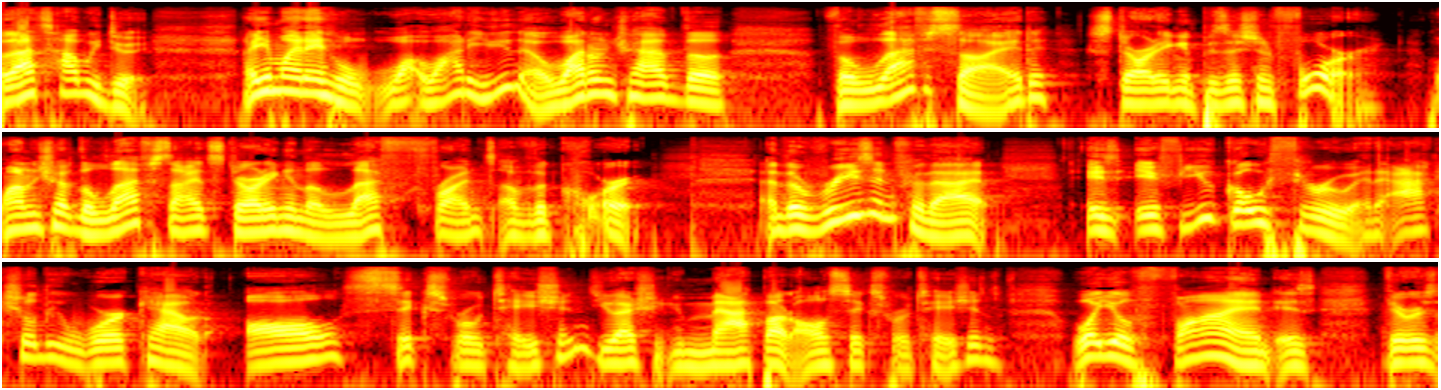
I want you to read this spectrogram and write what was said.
that's how we do it. Now you might ask, well, why, why, do you do that? Why don't you have the the left side starting in position four? Why don't you have the left side starting in the left front of the court? And the reason for that is if you go through and actually work out all six rotations, you actually you map out all six rotations, what you'll find is there's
